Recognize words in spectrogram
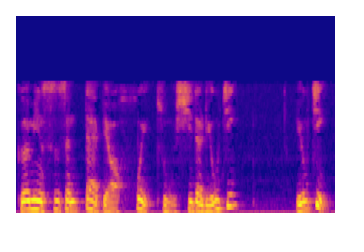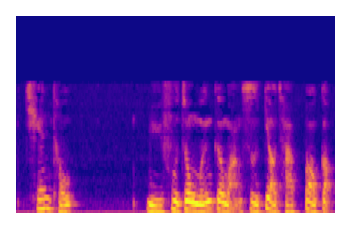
革命师生代表会主席的刘静，刘静牵头女附中文革往事调查报告，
